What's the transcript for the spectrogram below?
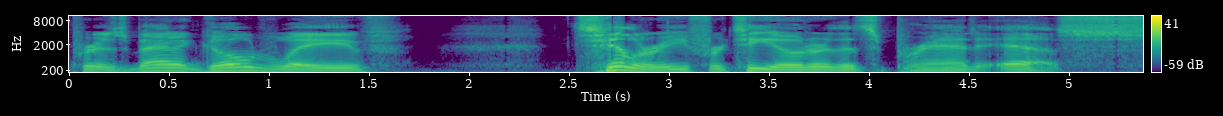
Prismatic Gold Wave, Tillery for T Odor. That's Brad S.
